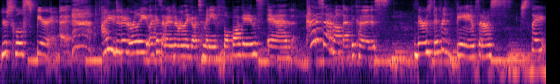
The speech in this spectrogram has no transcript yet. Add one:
your school spirit. I didn't really, like I said, I didn't really go to many football games and kind of sad about that because there's different themes and I was just like,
